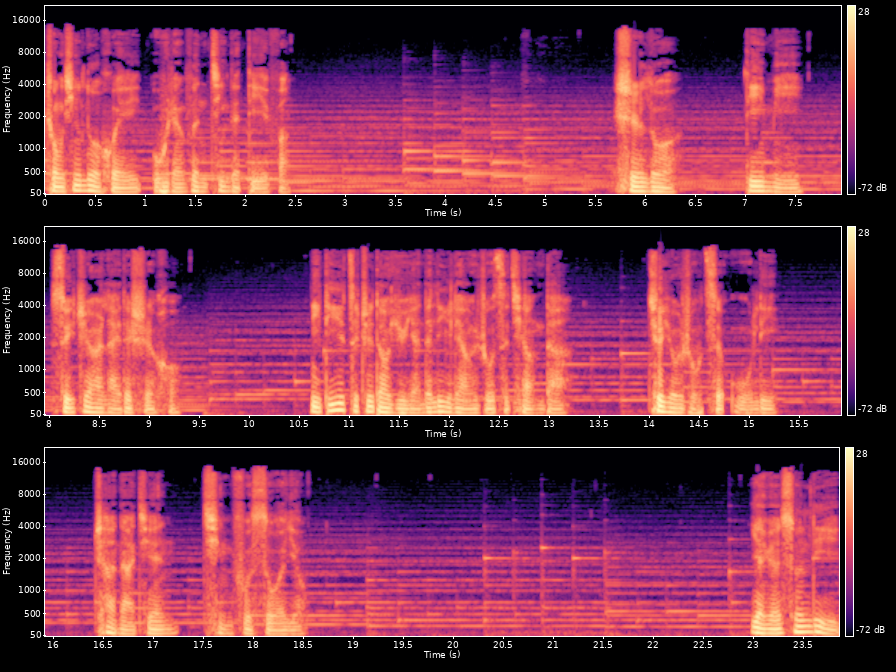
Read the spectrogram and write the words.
重新落回无人问津的地方。失落，低迷。随之而来的时候，你第一次知道语言的力量如此强大，却又如此无力。刹那间倾覆所有。演员孙俪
